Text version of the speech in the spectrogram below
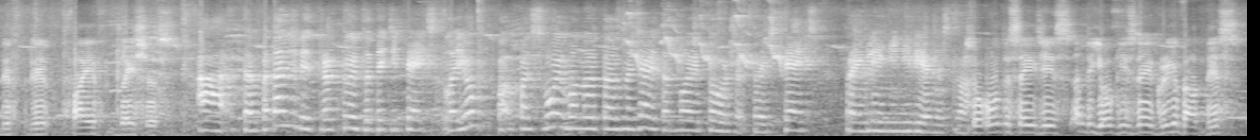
The, the five glaciers. А Т- Патанджали трактует вот эти пять слоев по- по-своему, но это означает одно и то же, то есть пять проявлений невежества. So all the sages and the yogis they agree about this То есть, uh,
